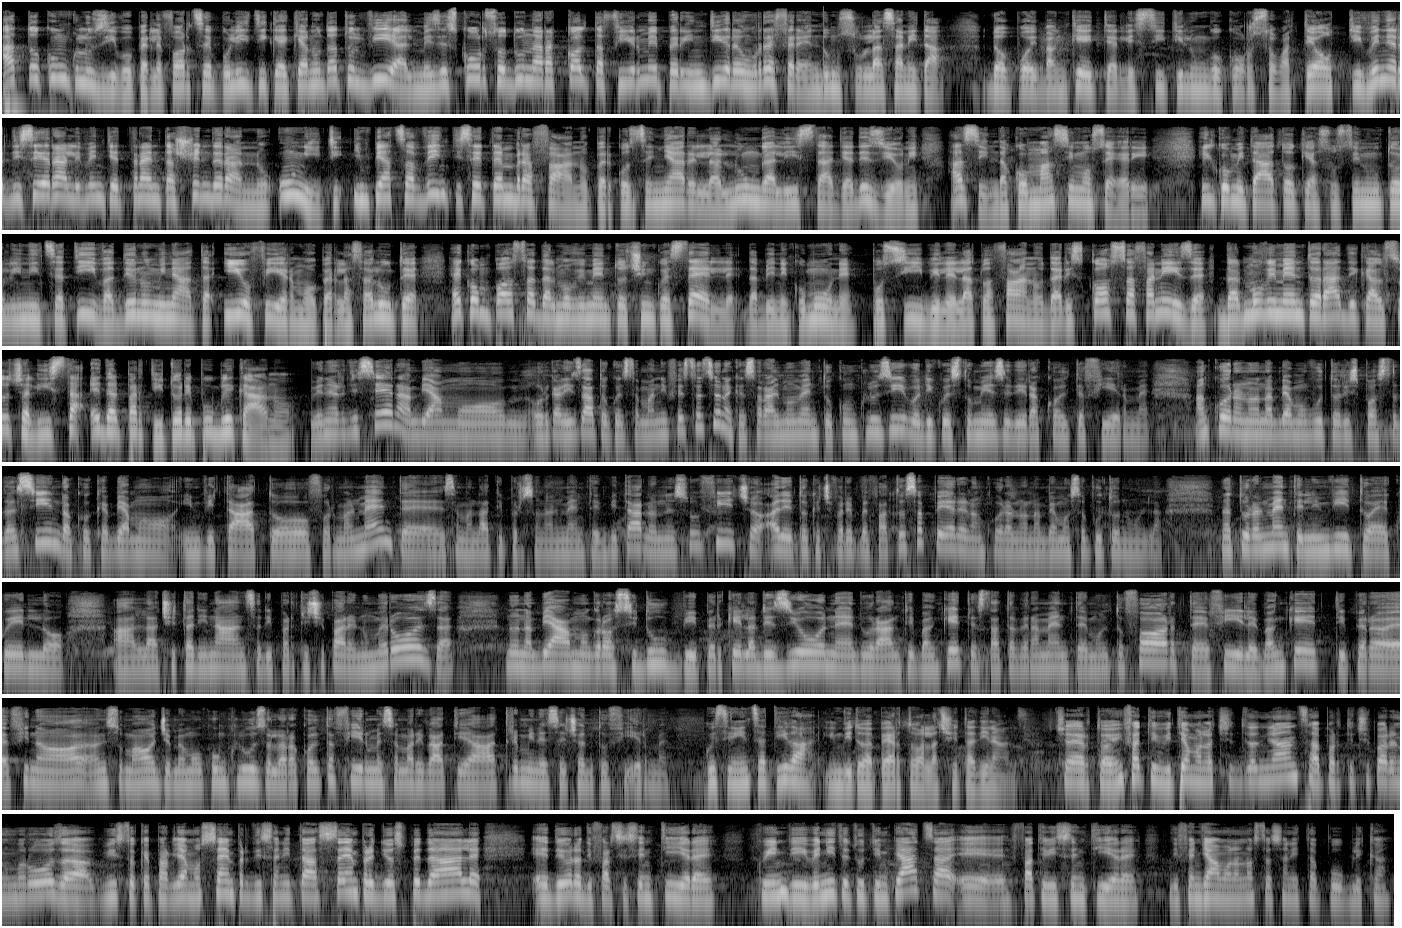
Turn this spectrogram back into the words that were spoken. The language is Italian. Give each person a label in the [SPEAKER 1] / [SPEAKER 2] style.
[SPEAKER 1] Atto conclusivo per le forze politiche che hanno dato il via il mese scorso ad una raccolta firme per indire un referendum sulla sanità. Dopo i banchetti allestiti lungo corso Matteotti, venerdì sera alle 20.30 scenderanno uniti in piazza 20 settembre a Fano per consegnare la lunga lista di adesioni al sindaco Massimo Seri. Il comitato che ha sostenuto l'iniziativa denominata Io firmo per la salute è composta dal Movimento 5 Stelle, da Bene Comune, Possibile, La Tua Fano, da Riscossa Fanese, Paese, dal Movimento Radical Socialista e dal Partito Repubblicano.
[SPEAKER 2] Venerdì sera abbiamo organizzato questa manifestazione che sarà il momento conclusivo di questo mese di raccolta firme. Ancora non abbiamo avuto risposta dal sindaco che abbiamo invitato formalmente, siamo andati personalmente a invitarlo nel suo ufficio, ha detto che ci avrebbe fatto sapere, ma ancora non abbiamo saputo nulla. Naturalmente l'invito è quello alla cittadinanza di partecipare numerosa, non abbiamo grossi dubbi perché l'adesione durante i banchetti è stata veramente molto forte, file, banchetti, per, eh, fino a insomma, oggi abbiamo concluso la raccolta firme, siamo arrivati a 3.600 firme.
[SPEAKER 1] Questa iniziativa invito è aperto alla cittadinanza.
[SPEAKER 3] Certo, infatti invitiamo la cittadinanza a partecipare numerosa, visto che parliamo sempre di sanità, sempre di ospedale ed è ora di farsi sentire, quindi venite tutti in piazza e fatevi sentire, difendiamo la nostra sanità pubblica.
